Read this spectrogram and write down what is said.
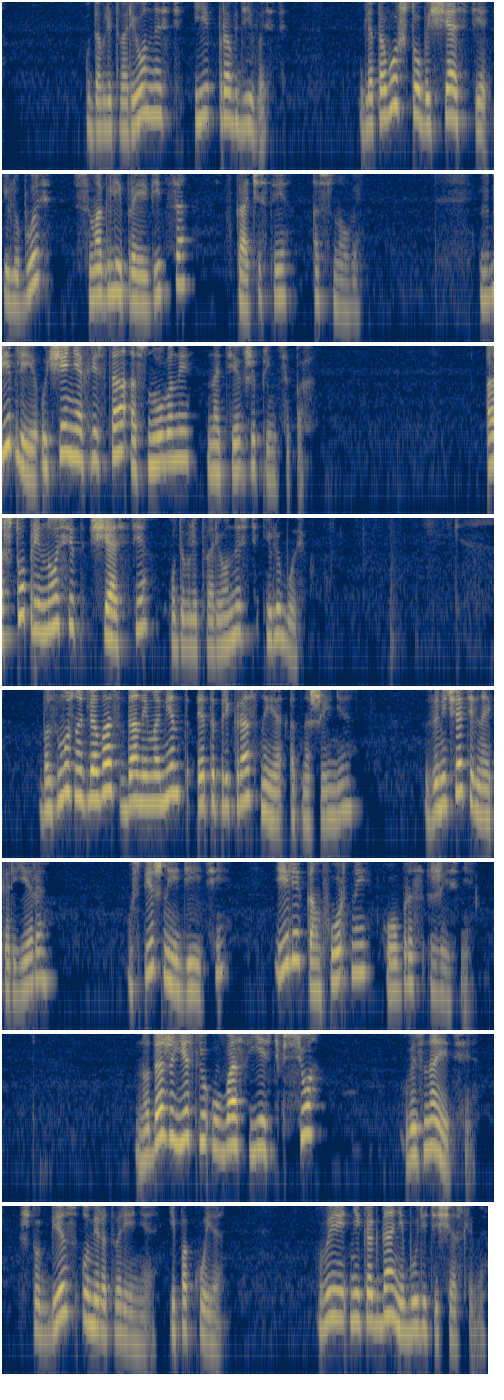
удовлетворенность и правдивость. Для того, чтобы счастье и любовь смогли проявиться в качестве основы. В Библии учения Христа основаны на тех же принципах. А что приносит счастье, удовлетворенность и любовь? Возможно, для вас в данный момент это прекрасные отношения, замечательная карьера, успешные дети или комфортный образ жизни. Но даже если у вас есть все, вы знаете, что без умиротворения и покоя вы никогда не будете счастливы.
